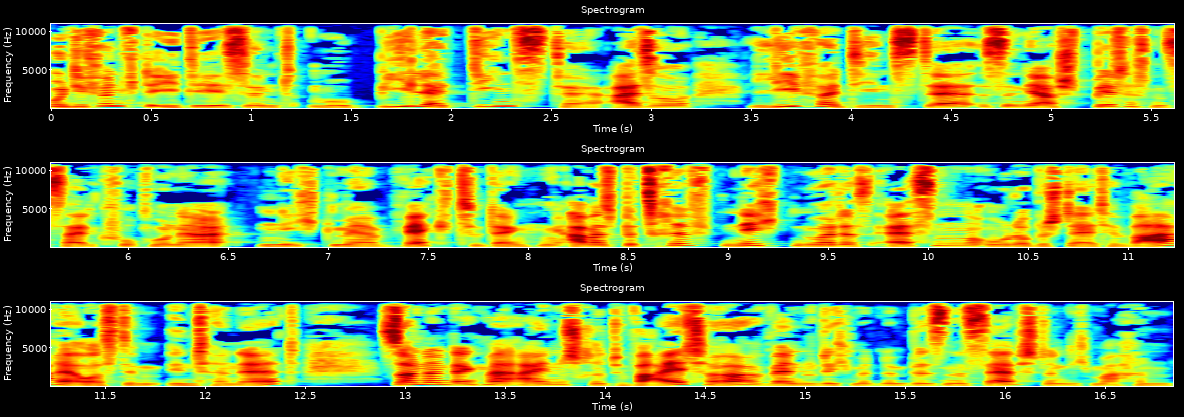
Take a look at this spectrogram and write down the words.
Und die fünfte Idee sind mobile Dienste. Also Lieferdienste sind ja spätestens seit Corona nicht mehr wegzudenken. Aber es betrifft nicht nur das Essen oder bestellte Ware aus dem Internet, sondern denk mal einen Schritt weiter, wenn du dich mit einem Business selbstständig machen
